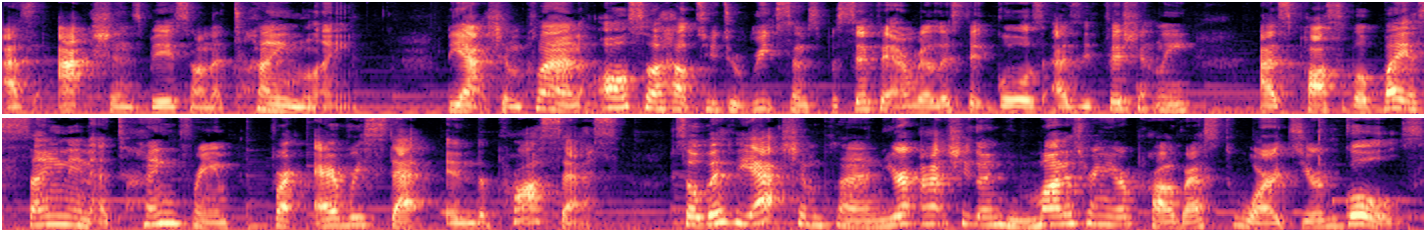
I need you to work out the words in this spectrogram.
as actions based on a timeline. The action plan also helps you to reach some specific and realistic goals as efficiently as possible by assigning a time frame for every step in the process. So with the action plan, you're actually going to be monitoring your progress towards your goals.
